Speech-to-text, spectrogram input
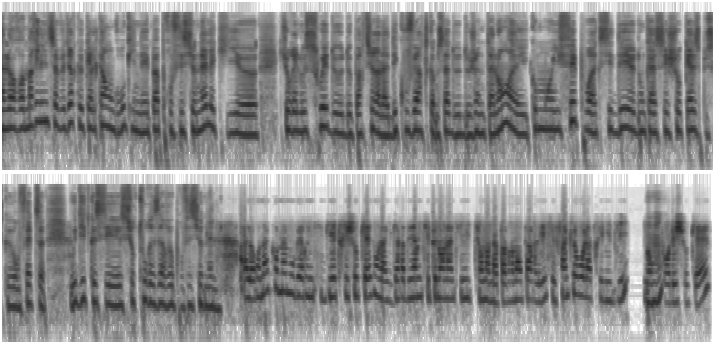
Alors euh, Marilyn, ça veut dire que quelqu'un en gros qui n'est pas professionnel et qui euh, qui aurait le souhait de, partir à la découverte comme ça de, de jeunes talents, et comment il fait pour accéder donc à ces showcases, puisque en fait vous dites que c'est surtout réservé aux professionnels. Alors, on a quand même ouvert une petite billetterie showcase. On l'a gardé un petit peu dans l'intimité. On n'en a pas vraiment parlé. C'est 5 euros l'après-midi, donc Mhm. pour les showcases.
